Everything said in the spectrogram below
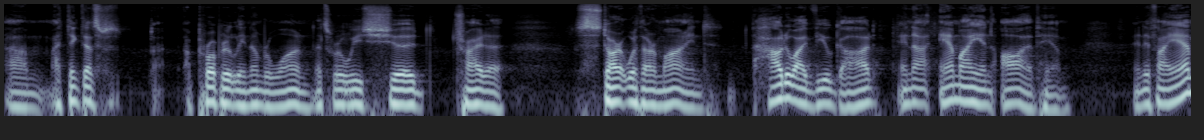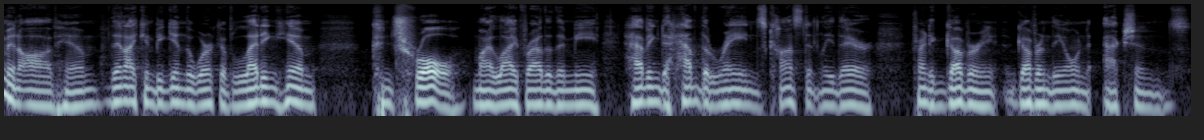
Um, I think that's appropriately number one. That's where we should try to start with our mind. How do I view God? And I, am I in awe of Him? And if I am in awe of Him, then I can begin the work of letting Him control my life rather than me having to have the reins constantly there, trying to govern govern the own actions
